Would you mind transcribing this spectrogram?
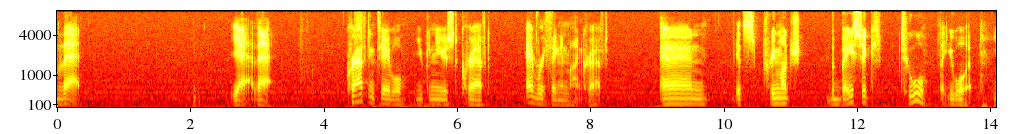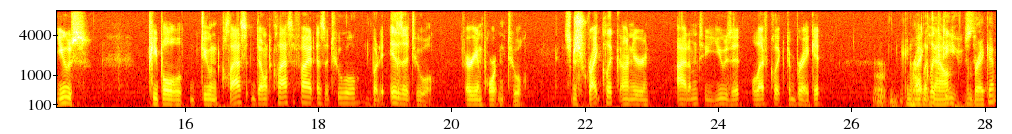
that. Yeah, that. Crafting table you can use to craft everything in Minecraft. And it's pretty much the basic tool that you will use people don't class don't classify it as a tool, but it is a tool. Very important tool. So just right click on your item to use it, left click to break it. You can hold it down and break it,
